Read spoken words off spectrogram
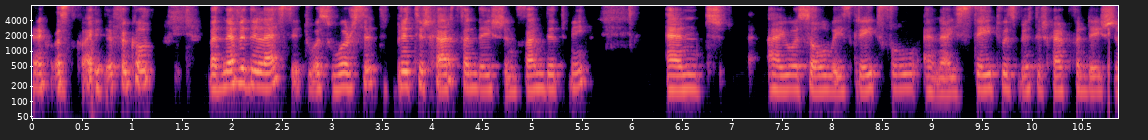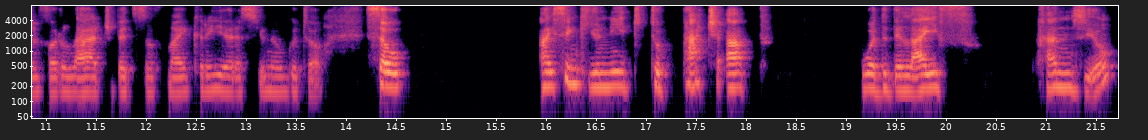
it was quite difficult, but nevertheless, it was worth it. British Heart Foundation funded me, and I was always grateful. And I stayed with British Heart Foundation for large bits of my career, as you know, Guto. So I think you need to patch up what the life hands you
